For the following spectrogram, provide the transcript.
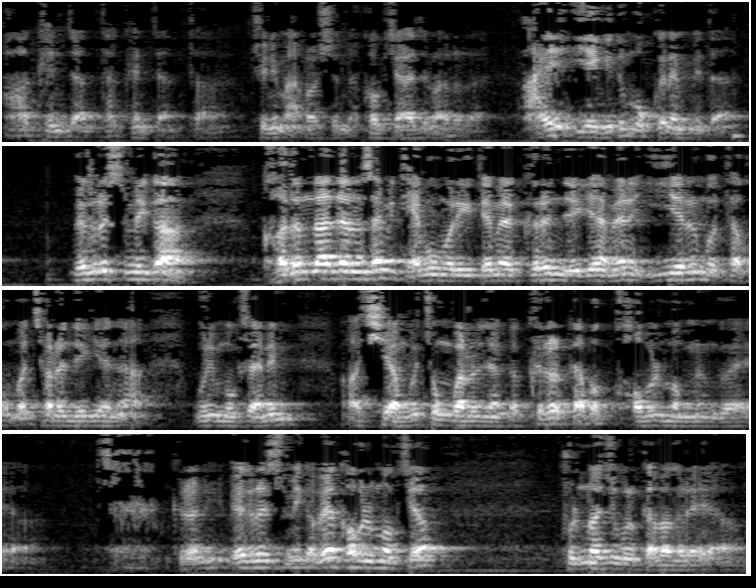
아 괜찮다 괜찮다 주님 안 오셨나 걱정하지 말아라 아예 얘기도 못 꺼냅니다. 왜 그렇습니까? 거듭나지 않은 사람이 대부분이기 때문에 그런 얘기하면 이해를 못하고 뭐 저런 얘기하냐. 우리 목사님 아, 시한부 종발로 잠깐 그럴까봐 겁을 먹는 거예요. 참, 그러니 왜 그렇습니까? 왜 겁을 먹죠? 굶어 죽을까봐 그래요.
